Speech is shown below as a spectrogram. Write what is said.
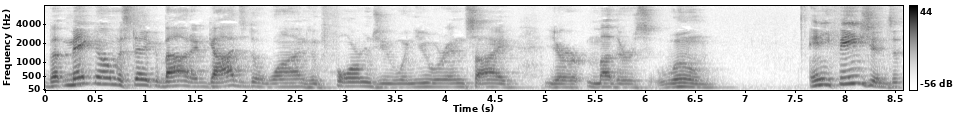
But make no mistake about it, God's the one who formed you when you were inside your mother's womb. In Ephesians, it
